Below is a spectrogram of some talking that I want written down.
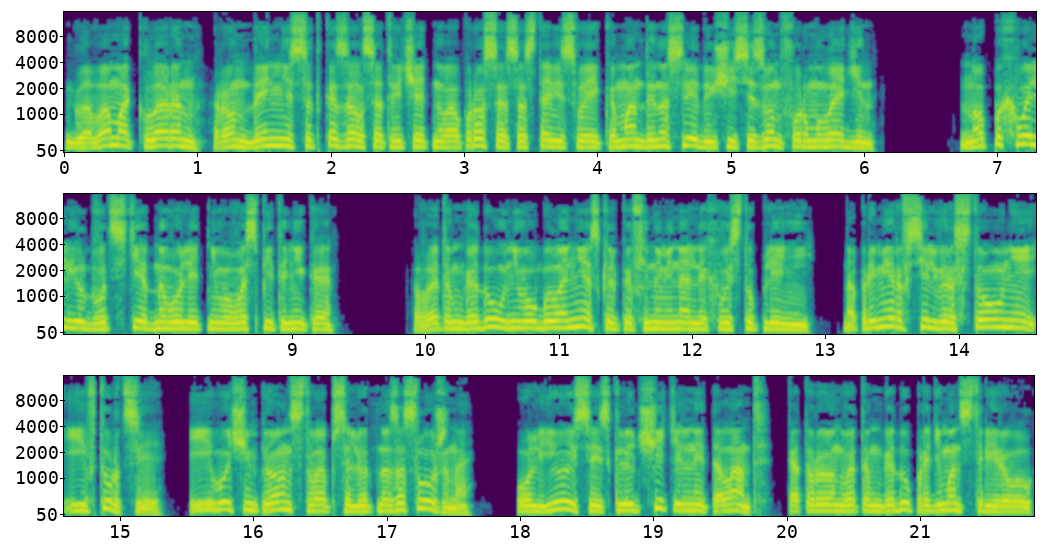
Глава Макларен Рон Деннис отказался отвечать на вопросы о составе своей команды на следующий сезон Формулы-1, но похвалил 21-летнего воспитанника. В этом году у него было несколько феноменальных выступлений, например, в Сильверстоуне и в Турции, и его чемпионство абсолютно заслужено. У Льюиса исключительный талант, который он в этом году продемонстрировал.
